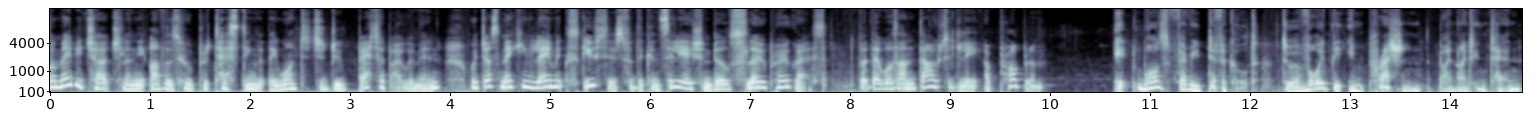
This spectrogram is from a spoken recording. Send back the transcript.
Well, maybe Churchill and the others who were protesting that they wanted to do better by women were just making lame excuses for the Conciliation Bill's slow progress. But there was undoubtedly a problem. It was very difficult to avoid the impression by 1910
